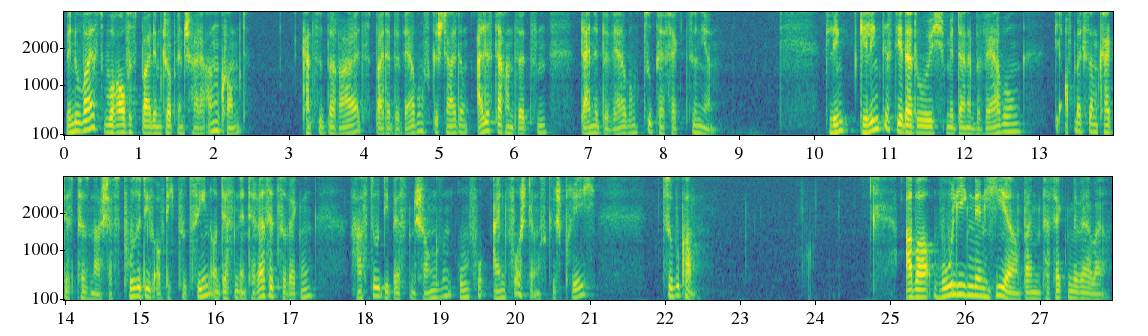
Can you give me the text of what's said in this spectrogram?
Wenn du weißt, worauf es bei dem Jobentscheider ankommt, kannst du bereits bei der Bewerbungsgestaltung alles daran setzen, deine Bewerbung zu perfektionieren. Gelingt, gelingt es dir dadurch mit deiner Bewerbung, die Aufmerksamkeit des Personalchefs positiv auf dich zu ziehen und dessen Interesse zu wecken, hast du die besten Chancen, um ein Vorstellungsgespräch zu bekommen. Aber wo liegen denn hier beim perfekten Bewerber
